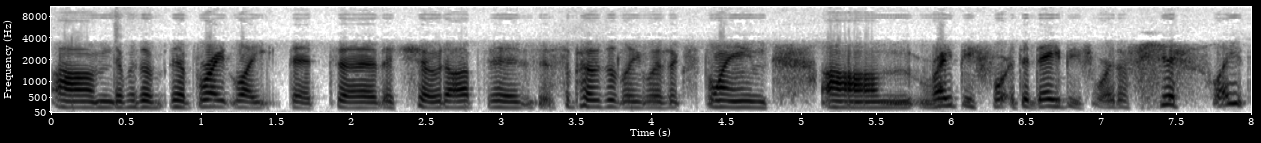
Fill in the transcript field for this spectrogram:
um, there was a, a bright light that uh, that showed up that, supposedly was explained um, right before the day before the flight's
